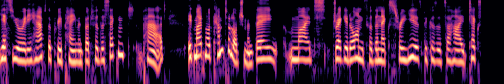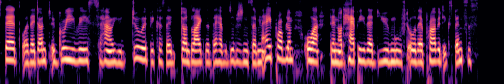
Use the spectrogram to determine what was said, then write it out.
yes, you already have the prepayment. But for the second part, it might not come to lodgement. They might drag it on for the next three years because it's a high tax debt, or they don't agree with how you do it because they don't like that they have a Division 7A problem, or they're not happy that you moved all their private expenses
